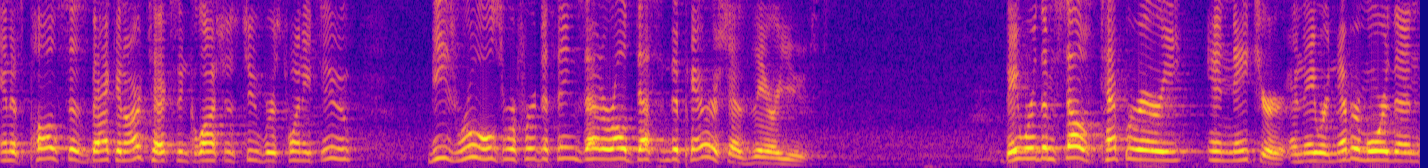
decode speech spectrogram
And as Paul says back in our text in Colossians 2, verse 22, these rules refer to things that are all destined to perish as they are used. They were themselves temporary in nature, and they were never more than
